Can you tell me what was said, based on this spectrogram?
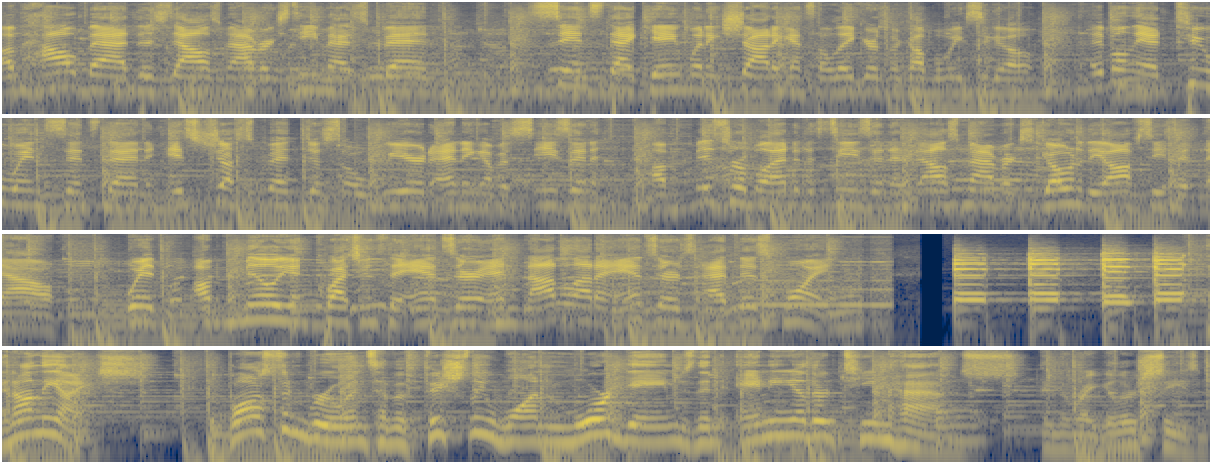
of how bad this Dallas Mavericks team has been since that game-winning shot against the Lakers a couple weeks ago. They've only had two wins since then. It's just been just a weird ending of a season, a miserable end of the season, and the Dallas Mavericks go into the offseason now with a million questions to answer and not a lot of answers at this point. And on the ice, the Boston Bruins have officially won more games than any other team has in the regular season.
